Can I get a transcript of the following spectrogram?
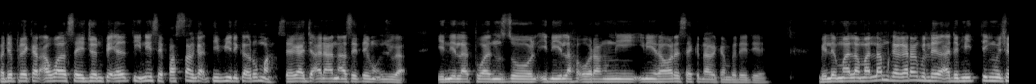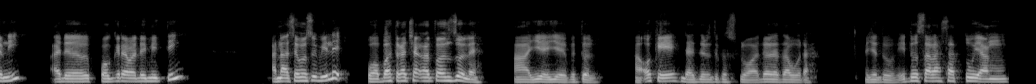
pada peringkat awal saya join PLT ni saya pasang kat TV dekat rumah. Saya ajak anak-anak saya tengok juga. Inilah Tuan Zul, inilah orang ni, inilah orang saya kenalkan pada dia. Bila malam-malam kadang-kadang bila ada meeting macam ni, ada program ada meeting, anak saya masuk bilik, wah abah teracak dengan Tuan Zul eh. Ha, ya, ya, betul. Ha, okay, dah tukar keluar, dah, dah tahu dah. Macam tu. Itu salah satu yang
